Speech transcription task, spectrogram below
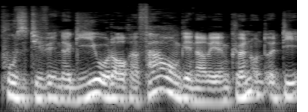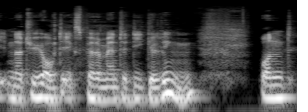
positive Energie oder auch Erfahrung generieren können und die natürlich auch die Experimente, die gelingen. Und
